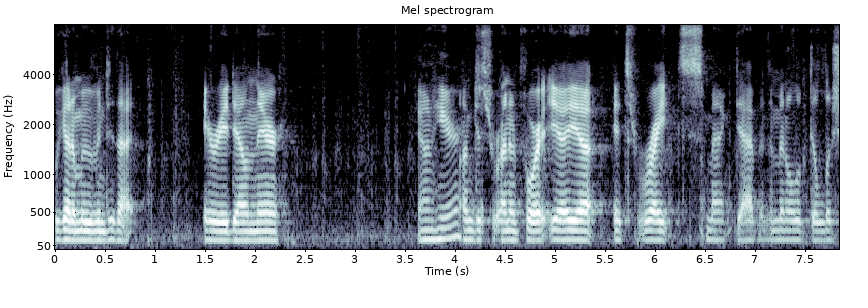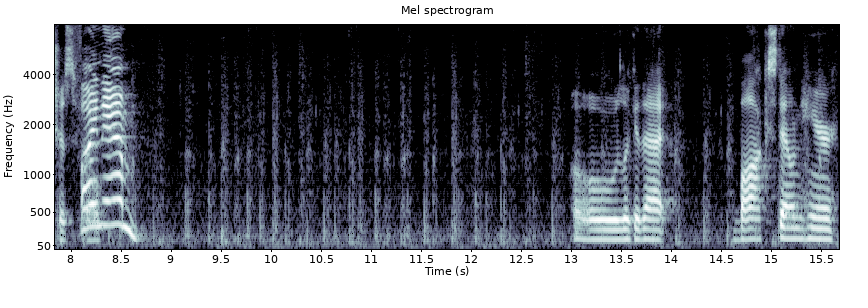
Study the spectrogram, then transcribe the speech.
We got to move into that area down there. Down here. I'm just running for it. Yeah, yeah. It's right smack dab in the middle of delicious. Find him! Oh, look at that box down here.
